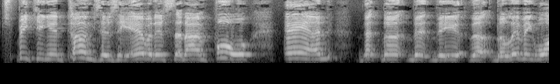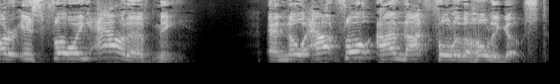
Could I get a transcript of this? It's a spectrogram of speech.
Speaking in tongues is the evidence that I'm full and that the, the, the, the, the living water is flowing out of me. And no outflow, I'm not full of the Holy Ghost.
